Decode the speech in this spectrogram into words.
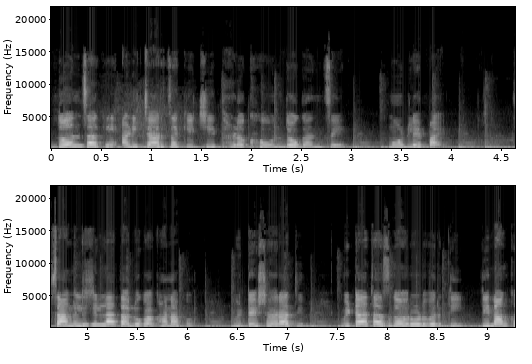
दोन चाकी आणि चार चाकीची धडक होऊन दोघांचे मोडले पाय. सांगली जिल्हा तालुका खानापूर विटे शहरातील विटा तासगाव रोडवरती दिनांक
